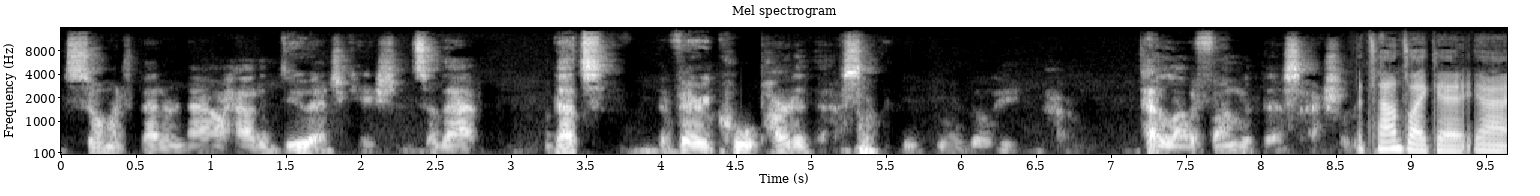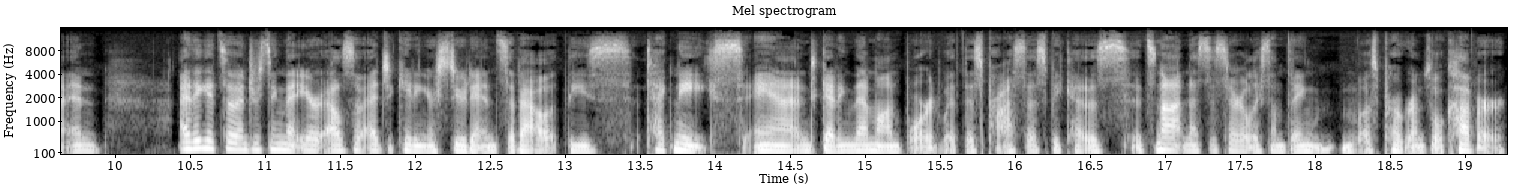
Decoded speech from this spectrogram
so much better now how to do education. So that that's a very cool part of this had a lot of fun with this actually. It sounds like it, yeah. And I think it's so interesting that you're also educating your students about these techniques and getting them on board with this process because it's not necessarily something most programs will cover.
